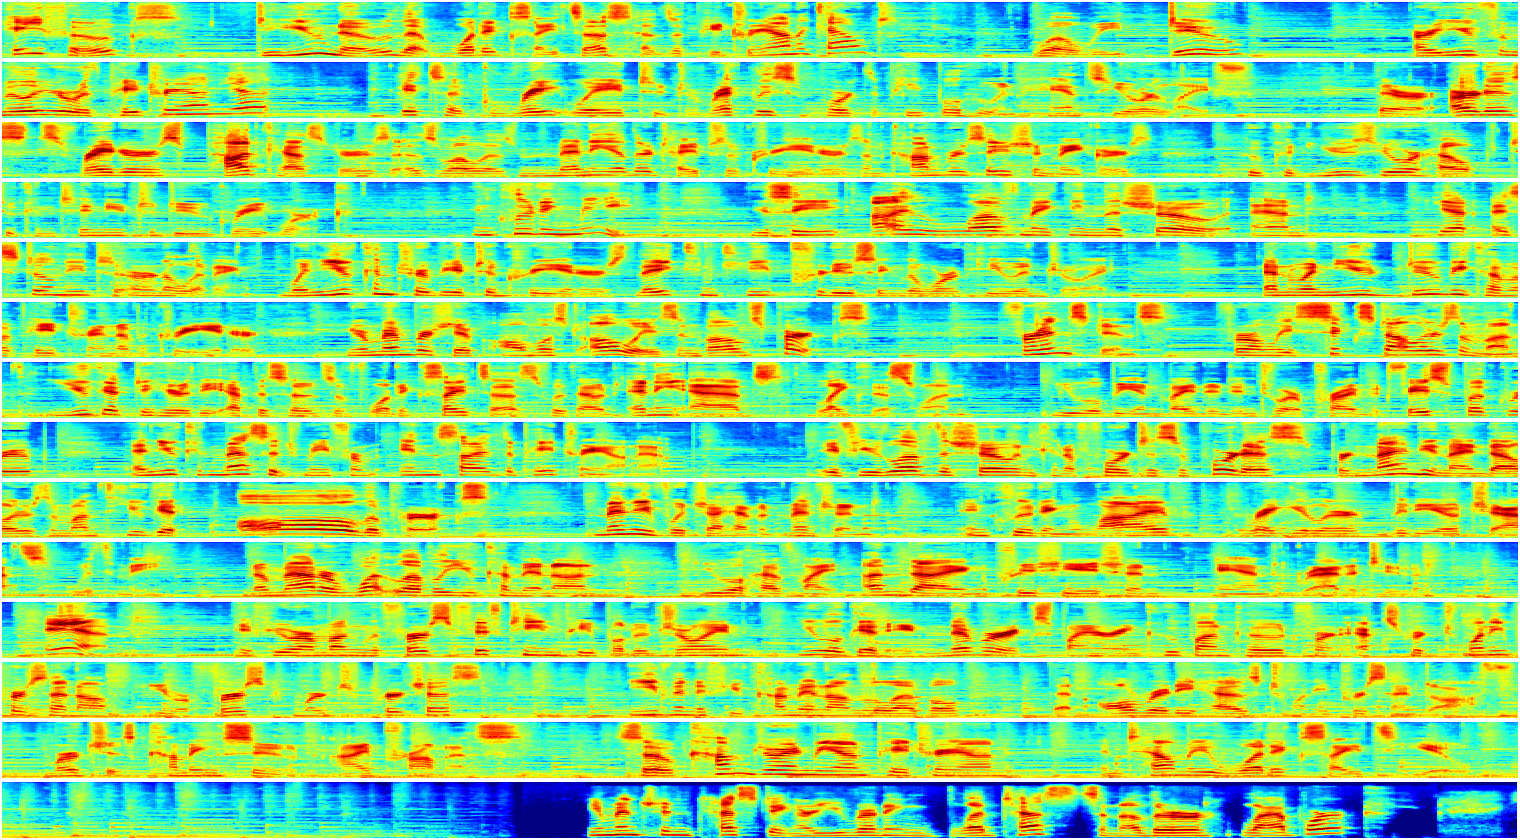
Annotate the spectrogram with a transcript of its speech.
Hey folks, do you know that What Excites Us has a Patreon account? Well, we do. Are you familiar with Patreon yet? It's a great way to directly support the people who enhance your life. There are artists, writers, podcasters, as well as many other types of creators and conversation makers who could use your help to continue to do great work, including me. You see, I love making this show, and Yet I still need to earn a living. When you contribute to creators, they can keep producing the work you enjoy. And when you do become a patron of a creator, your membership almost always involves perks. For instance, for only $6 a month, you get to hear the episodes of What Excites Us without any ads like this one. You will be invited into our private Facebook group, and you can message me from inside the Patreon app. If you love the show and can afford to support us, for $99 a month you get all the perks, many of which I haven't mentioned, including live, regular video chats with me. No matter what level you come in on, you will have my undying appreciation and gratitude. And if you are among the first 15 people to join, you will get a never expiring coupon code for an extra 20% off your first merch purchase even if you come in on the level that already has 20% off. Merch is coming soon, I promise. So come join me on Patreon and tell me what excites you. You mentioned testing. Are you running blood tests and other lab work?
